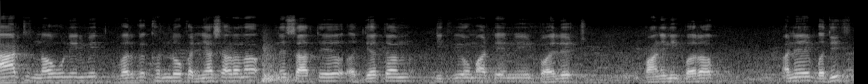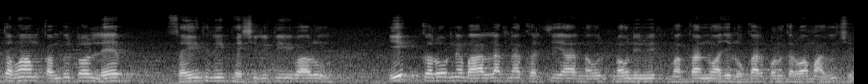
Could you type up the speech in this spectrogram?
આઠ નવનિર્મિત વર્ગખંડો કન્યા શાળાના અને સાથે અદ્યતન દીકરીઓ માટેની ટોયલેટ પાણીની પરબ અને બધી જ તમામ કમ્પ્યુટર લેબ સહિતની ફેસિલિટીવાળું એક કરોડ ને બાર લાખના ખર્ચે આ નવ નવનિર્મિત મકાનનું આજે લોકાર્પણ કરવામાં આવ્યું છે.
